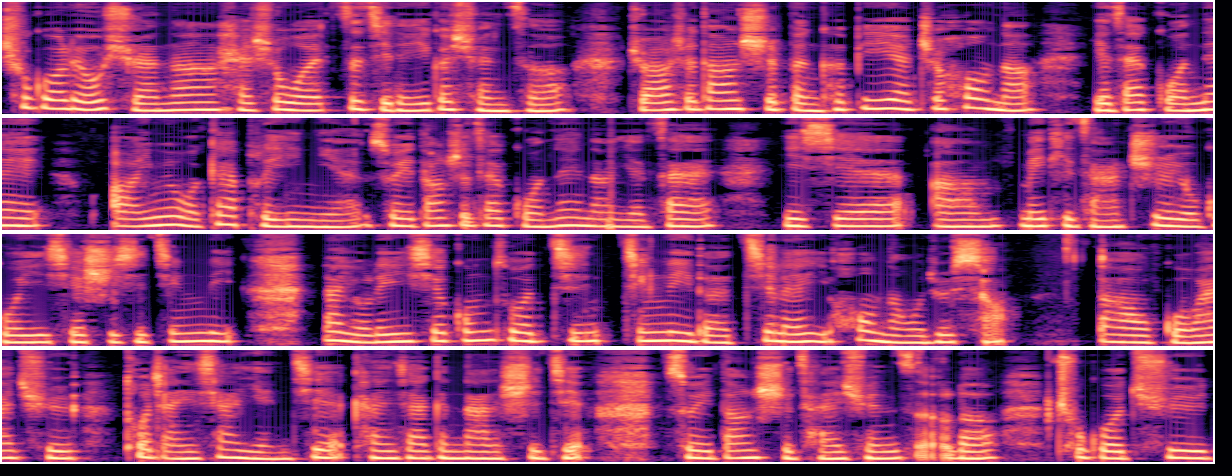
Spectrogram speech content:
出国留学呢，还是我自己的一个选择？主要是当时本科毕业之后呢，也在国内。啊，因为我 gap 了一年，所以当时在国内呢，也在一些嗯媒体杂志有过一些实习经历。那有了一些工作经经历的积累以后呢，我就想到国外去拓展一下眼界，看一下更大的世界，所以当时才选择了出国去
